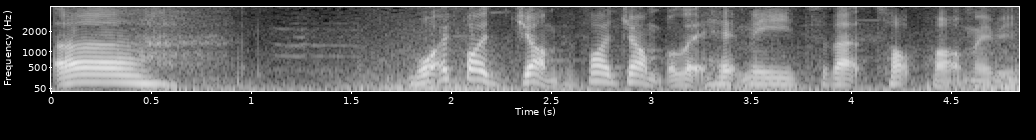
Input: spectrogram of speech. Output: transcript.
Uh, what if I jump? If I jump, will it hit me to that top part, maybe?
